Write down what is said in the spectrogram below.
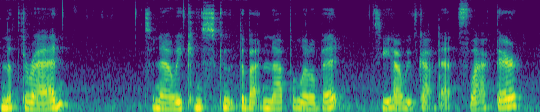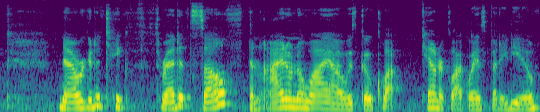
in the thread. So now we can scoot the button up a little bit. See how we've got that slack there? Now we're going to take the thread itself, and I don't know why I always go clock counterclockwise, but I do.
